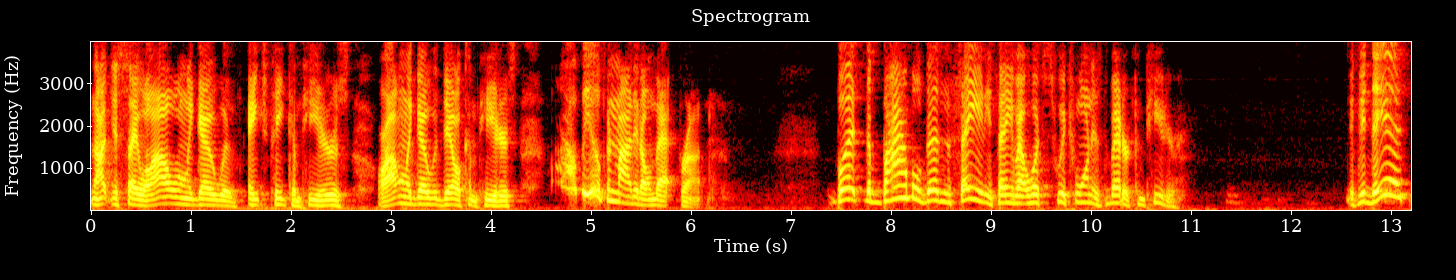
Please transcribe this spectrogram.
Not just say, well, I'll only go with HP computers or I'll only go with Dell computers. I'll be open minded on that front. But the Bible doesn't say anything about what's, which one is the better computer. If it did,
